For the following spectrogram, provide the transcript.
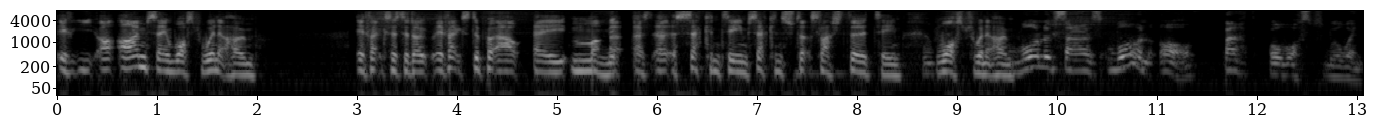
if you, I- I'm saying Wasps win at home. If Exeter don't, if Exeter put out a a, a, a second team, second slash third team, Wasps win at home. One of Sarah's, one of Bath or Wasps will win.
